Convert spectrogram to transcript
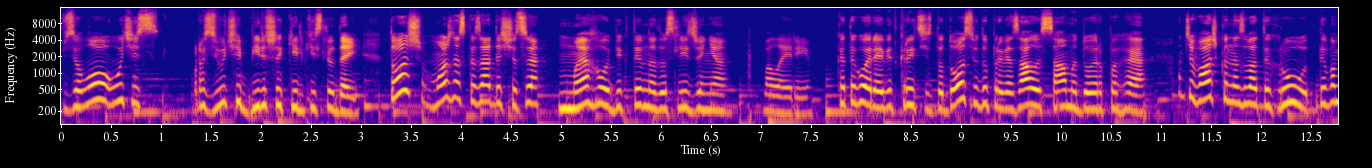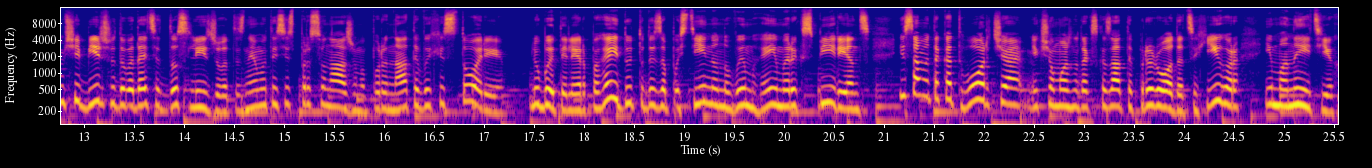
взяло участь. Разюче більша кількість людей. Тож можна сказати, що це мега об'єктивне дослідження Валерії. Категорія відкритість до досвіду прив'язали саме до РПГ. Адже важко назвати гру, де вам ще більше доведеться досліджувати, знайомитися з персонажами, поринати в їх історії. Любителі РПГ йдуть туди за постійно новим геймер експірієнс, і саме така творча, якщо можна так сказати, природа цих ігор і манить їх.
